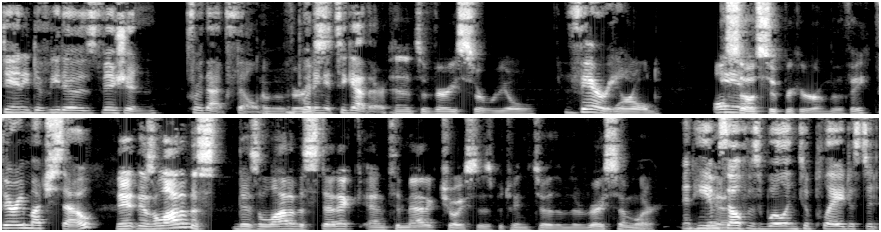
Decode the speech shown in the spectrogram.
danny devito's vision for that film and very putting it together And it's a very surreal very world. Also a superhero movie. very much so there's a lot of. There's a lot of aesthetic and thematic choices between the two of them. They're very similar. and he Yeah. himself is willing to play just an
